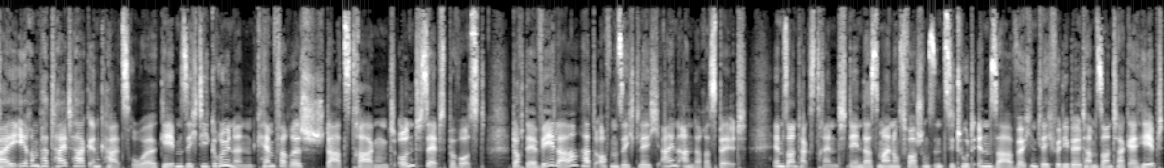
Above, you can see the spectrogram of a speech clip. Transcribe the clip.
Bei ihrem Parteitag in Karlsruhe geben sich die Grünen kämpferisch, staatstragend und selbstbewusst. Doch der Wähler hat offensichtlich ein anderes Bild. Im Sonntagstrend, den das Meinungsforschungsinstitut INSA wöchentlich für die Bild am Sonntag erhebt,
